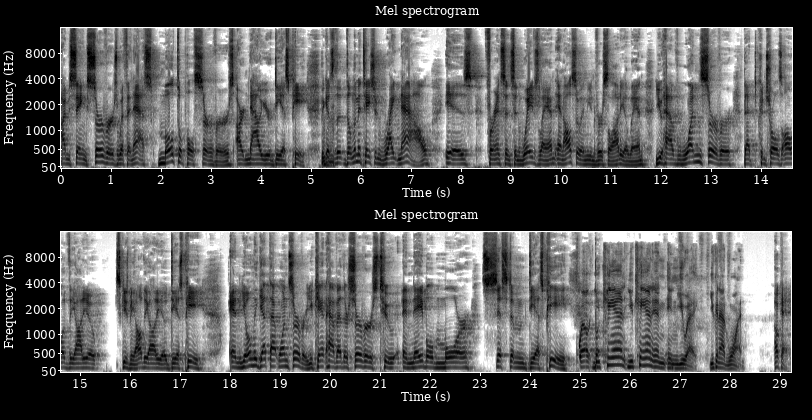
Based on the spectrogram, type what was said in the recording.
I'm saying servers with an S, multiple servers are now your DSP. Because mm-hmm. the, the limitation right now is, for instance, in Wavesland and also in Universal Audio Land, you have one server that controls all of the audio excuse me, all the audio DSP, and you only get that one server. You can't have other servers to enable more system DSP. Well, but, you can you can in in UA. You can add one. Okay,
